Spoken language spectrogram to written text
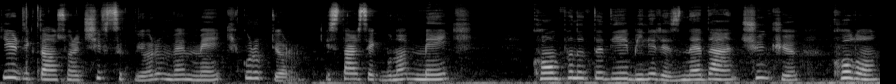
Girdikten sonra çift tıklıyorum ve make grup diyorum. İstersek buna make component da diyebiliriz. Neden? Çünkü kolon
